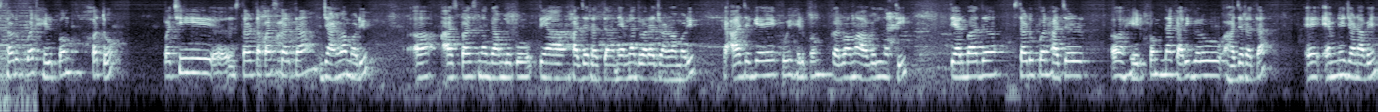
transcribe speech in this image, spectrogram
સ્થળ ઉપર હેન્ડપંપ હતો. પછી સ્થળ તપાસ કરતાં જાણવા મળ્યું. આસપાસના ગામ લોકો ત્યાં હાજર હતા અને એમના દ્વારા જાણવા મળ્યું કે આ જગ્યાએ કોઈ હેડપંપ કરવામાં આવેલ નથી. ત્યારબાદ, સ્થળ ઉપર હાજર હેડપંપના કારીગરો હાજર હતા. એ, એમને જણાવેલ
